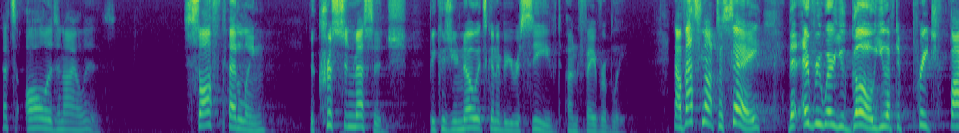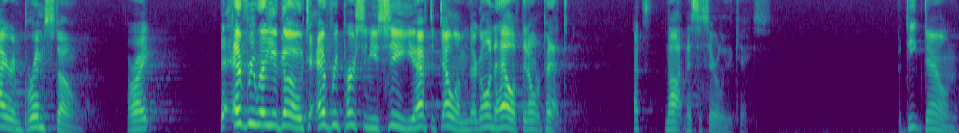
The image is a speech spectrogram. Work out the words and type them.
That's all a denial is. Soft pedaling the Christian message because you know it's going to be received unfavorably. Now, that's not to say that everywhere you go, you have to preach fire and brimstone, all right? That everywhere you go, to every person you see, you have to tell them they're going to hell if they don't repent. That's not necessarily the case. But deep down,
